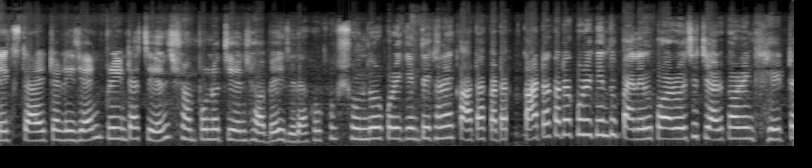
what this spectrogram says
নেক্সট আরেকটা ডিজাইন প্রিন্টটা চেঞ্জ সম্পূর্ণ চেঞ্জ হবে। এই যে দেখো, খুব সুন্দর করে কিন্তু এখানে কাটা কাটা কাটা কাটা করে কিন্তু প্যানেল করা রয়েছে। যার কারণে ঘেরটা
